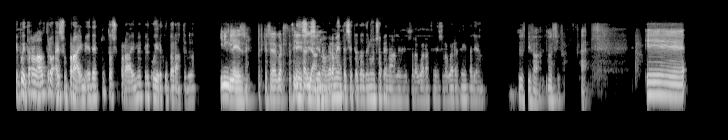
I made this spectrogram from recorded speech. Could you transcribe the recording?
E poi tra l'altro è su Prime ed è tutta su Prime, per cui recuperatevela in inglese, perché se la guardate in sì, italiano... Sì, sì, no, veramente siete da denuncia penale se la guardate, se la guardate in italiano. Non si fa, non si fa. Eh. E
